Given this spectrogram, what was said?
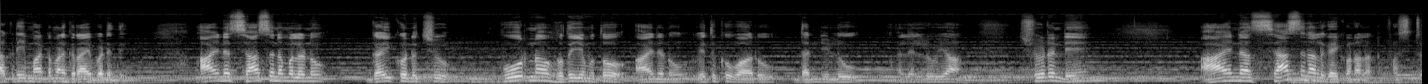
అక్కడ ఈ మాట మనకు రాయబడింది. ఆయన శాసనములను గైకొనుచు పూర్ణ హృదయముతో ఆయనను వెతుకువారు ధన్యులు. అల్లెలుయా చూడండి ఆయన శాసనాలు గైకొనాలంట ఫస్ట్.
